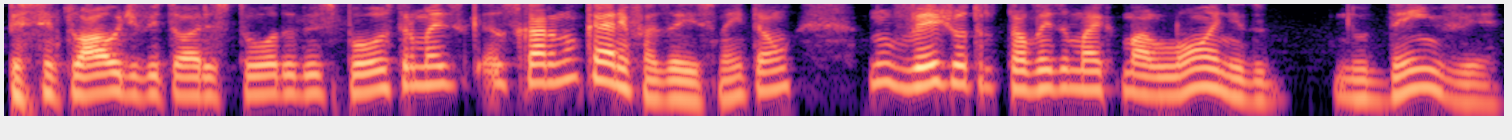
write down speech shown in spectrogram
percentual de vitórias todo do Spolstra, mas os caras não querem fazer isso, né? Então, não vejo outro, talvez o Mike Malone do, no Denver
